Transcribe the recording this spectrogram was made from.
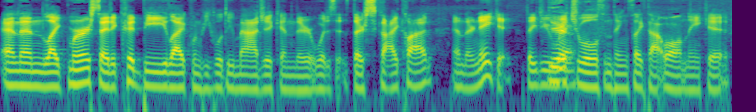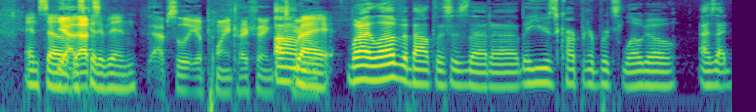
and then like Murr said it could be like when people do magic and they're what is it they're sky clad and they're naked they do Yeah. rituals and things like that while naked and so Yeah, this could have been Absolutely a point, I think. Um, Right. What I love about this is that uh, they use Carpenter Brut's logo as that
